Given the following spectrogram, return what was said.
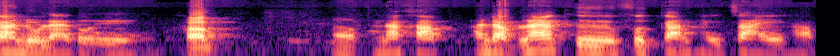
การดูแลตัวเองครับนะครับ อันดับแรกคือฝึกการหายใจครับ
